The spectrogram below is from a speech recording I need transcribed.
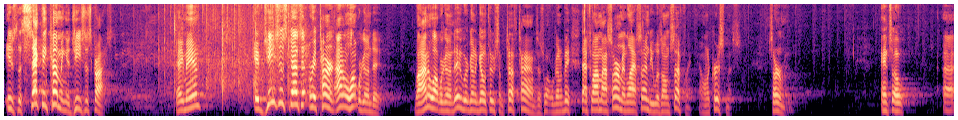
is the second coming of Jesus Christ. Amen? If Jesus doesn't return, I don't know what we're going to do. Well, I know what we're going to do. We're going to go through some tough times. That's what we're going to be. That's why my sermon last Sunday was on suffering, on a Christmas sermon. And so, uh,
